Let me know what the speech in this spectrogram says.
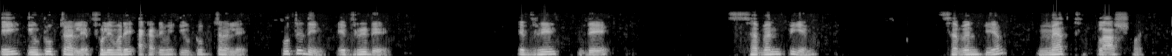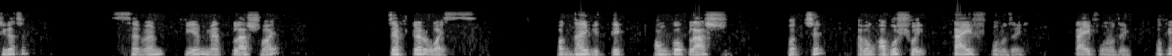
এই ইউটিউব চ্যানেলে, ফলিমারি একাডেমি ইউটিউব চ্যানেলে প্রতিদিন everyday every day seven PM seven PM math class হয়, ঠিক আছে? সেভেন পিএম ম্যাথ ক্লাস হয় চ্যাপ্টার ওয়াইজ অধ্যায় ভিত্তিক অঙ্ক ক্লাস হচ্ছে এবং অবশ্যই টাইপ অনুযায়ী টাইপ অনুযায়ী ওকে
